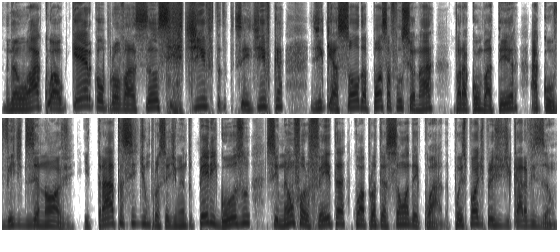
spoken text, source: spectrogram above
Não há qualquer comprovação científica, científica de que a solda possa funcionar para combater a Covid-19. E trata-se de um procedimento perigoso se não for feita com a proteção adequada, pois pode prejudicar a visão.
